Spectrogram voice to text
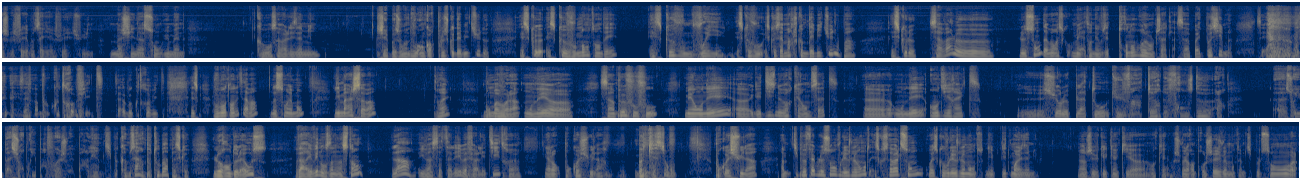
Je fais ça y est, je, je suis une machine à son humaine. Comment ça va les amis? J'ai besoin de vous encore plus que d'habitude. Est-ce que, est que vous m'entendez? Est-ce que vous me voyez? Est-ce que, vous, est que ça marche comme d'habitude ou pas? Est-ce que le, ça va le, le son d'abord? Mais attendez, vous êtes trop nombreux dans le chat là, ça va pas être possible. Ça va beaucoup trop vite. Ça va beaucoup trop vite. Vous m'entendez? Ça va? Le son est bon? L'image, ça va? Ouais? Bon bah voilà, on est, euh, c'est un peu foufou, mais on est, euh, il est 19h47, euh, on est en direct euh, sur le plateau du 20h de France 2. Alors, soyez pas surpris, parfois je vais parler un petit peu comme ça, un peu tout bas, parce que Laurent Delahousse va arriver dans un instant. Là, il va s'installer, il va faire les titres. Et alors, pourquoi je suis là? Bonne question. Pourquoi je suis là? Un petit peu faible le son, vous voulez que je le monte? Est-ce que ça va le son? Ou est-ce que vous voulez que je le monte? Dites- Dites-moi, les amis. Hein, J'ai vu quelqu'un qui. ok, je vais le rapprocher, je vais monter un petit peu le son. Voilà.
